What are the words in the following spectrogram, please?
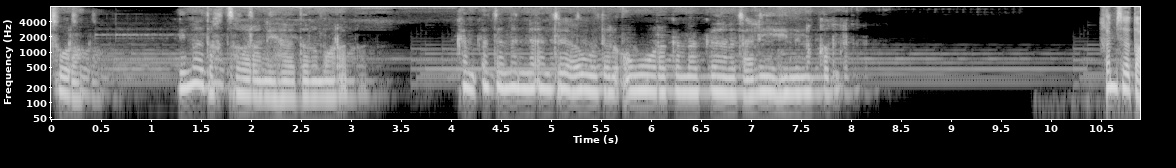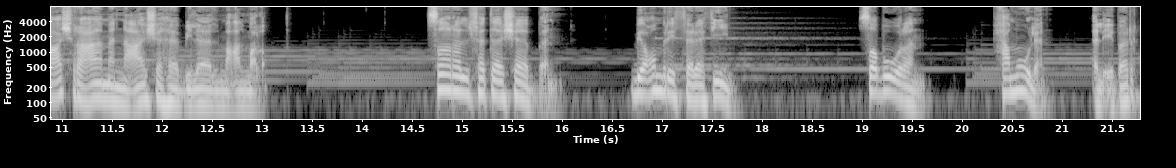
ترى لماذا اختارني هذا المرض؟ كم أتمنى أن تعود الأمور كما كانت عليه من قبل؟ خمسة عشر عاما عاشها بلال مع المرض. صار الفتى شابا بعمر الثلاثين. صبورا حمولا الإبر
